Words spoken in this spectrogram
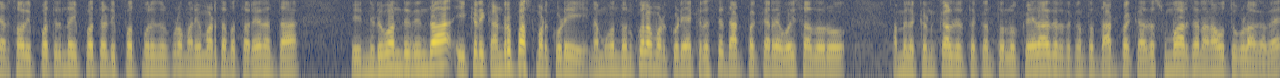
ಎರಡು ಸಾವಿರದ ಇಪ್ಪತ್ತರಿಂದ, ಇಪ್ಪತ್ತೆರಡು ಇಪ್ಪತ್ತ್ಮೂರಿಂದ ಕೂಡ ಮನೆ ಮಾಡ್ತಾ ಬರ್ತಾರೆ. ಏನಂತ? ಈ ನಿಡುವಂದದಿಂದ ಈ ಕಡೆ ಅಂಡರ್ ಪಾಸ್ ಮಾಡಿಕೊಡಿ. ನಮಗೊಂದು ಅನುಕೂಲ ಮಾಡಿಕೊಡಿ. ಯಾಕೆ ರಸ್ತೆ ದಾಟಬೇಕಾದ್ರೆ ವಯಸ್ಸಾದವರು, ಆಮೇಲೆ ಕಣ್ಕಾಲ್ದಿರ್ತಕ್ಕಂಥವ್ರು ಕೈಲಾಗದಿರ್ತಕ್ಕಂಥ ದಾಟಬೇಕಾದ್ರೆ ಸುಮಾರು ಜನ ಅನಾಹುತಗಳಾಗವೆ.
